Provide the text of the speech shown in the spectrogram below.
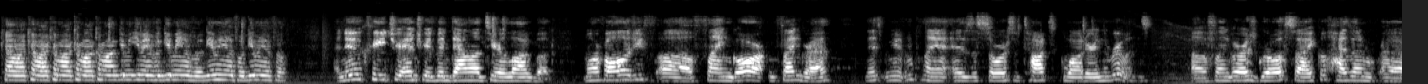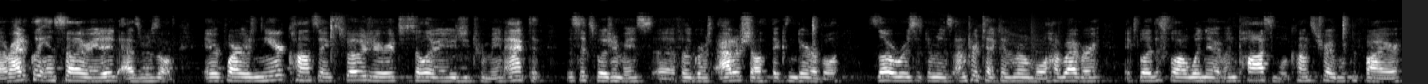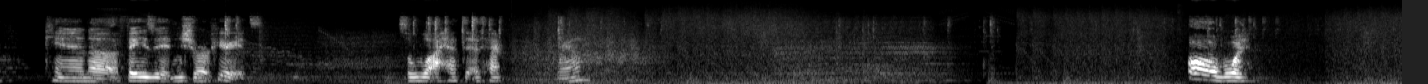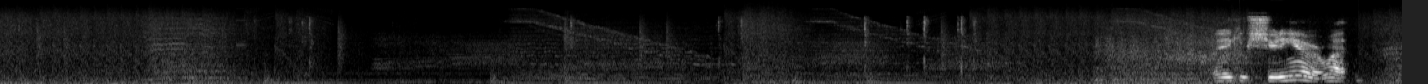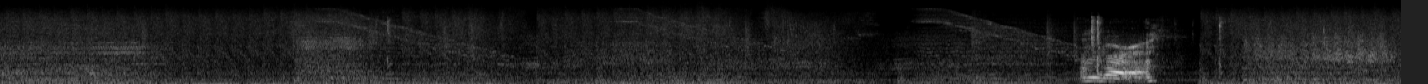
Come on, come on, come on, come on, come on. Give me, give me info, give me info, give me info, give me info. A new creature entry has been downloaded to your logbook. Morphology uh, Flangra. This mutant plant is the source of toxic water in the ruins. Uh, Flangora's growth cycle has been uh, radically accelerated as a result. It requires near constant exposure to solar energy to remain active. This exposure makes uh, Flangora's outer shell thick and durable. Slower root system is unprotected and vulnerable. However, exploit this flaw when, when possible. Concentrate with the fire can uh, phase it in short periods. So what? I have to attack around? Oh boy. Do you keep shooting you or what? Angora. Uh,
